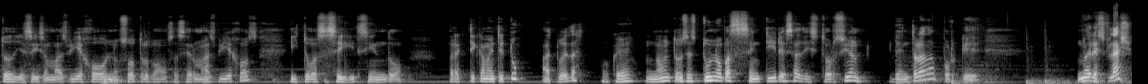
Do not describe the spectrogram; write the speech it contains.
todo ya se hizo más viejo, nosotros vamos a ser más viejos y tú vas a seguir siendo prácticamente tú, a tu edad. Ok. ¿no? Entonces tú no vas a sentir esa distorsión de entrada porque no eres Flash,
